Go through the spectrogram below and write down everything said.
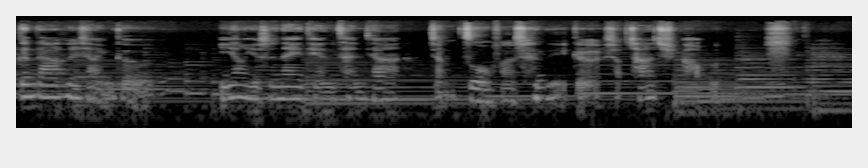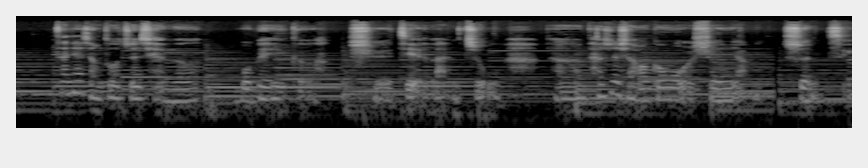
跟大家分享一个一样也是那一天参加讲座发生的一个小插曲。好了，参加讲座之前呢，我被一个 学姐拦住，她她是想要跟我宣扬圣经。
